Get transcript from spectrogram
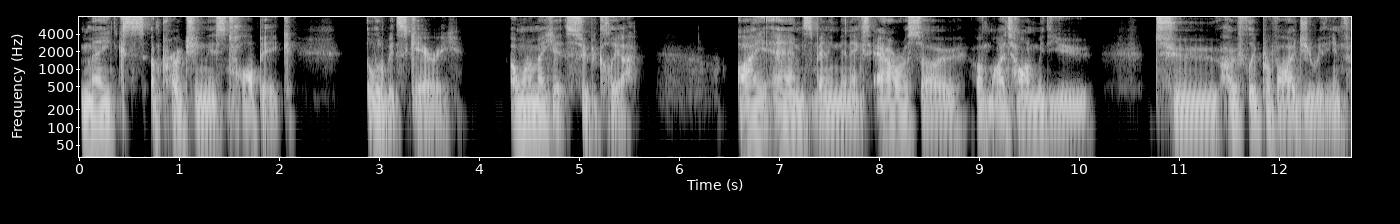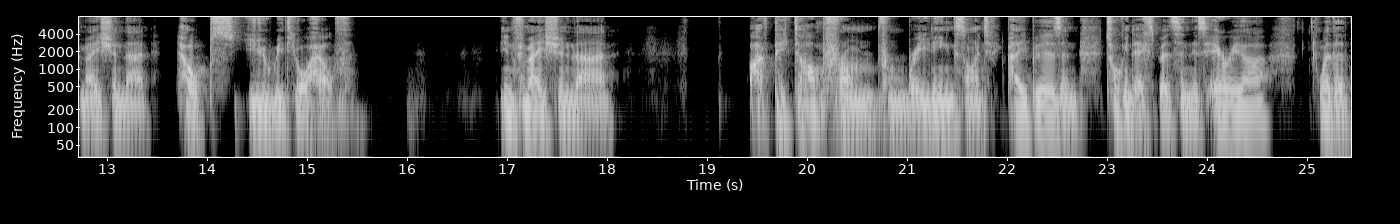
makes approaching this topic a little bit scary. I want to make it super clear. I am spending the next hour or so of my time with you to hopefully provide you with information that helps you with your health. Information that I've picked up from, from reading scientific papers and talking to experts in this area, whether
